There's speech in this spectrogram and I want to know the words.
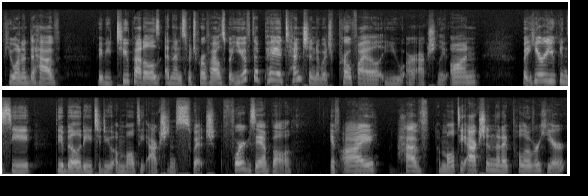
if you wanted to have maybe two pedals and then switch profiles, but you have to pay attention to which profile you are actually on. But here you can see the ability to do a multi-action switch. For example, if I have a multi-action that I pull over here,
